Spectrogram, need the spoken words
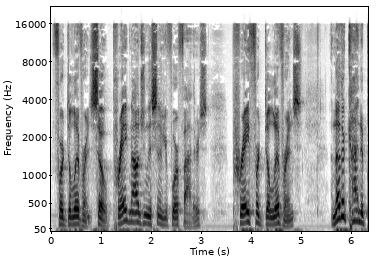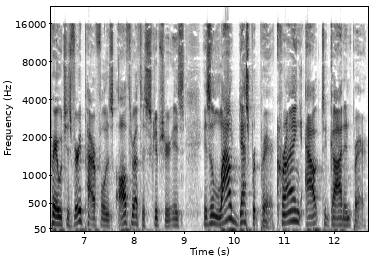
for deliverance. So pray acknowledging the sin of your forefathers. Pray for deliverance Another kind of prayer which is very powerful and is all throughout the scripture is, is a loud, desperate prayer, crying out to God in prayer.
